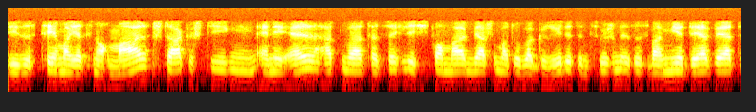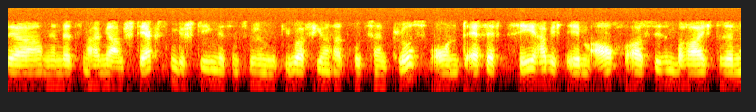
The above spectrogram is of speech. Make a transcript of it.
dieses Thema jetzt nochmal stark gestiegen. NEL hatten wir tatsächlich vor einem halben Jahr schon mal drüber geredet. Inzwischen ist es bei mir der Wert, der in dem letzten halben Jahr am stärksten gestiegen ist, inzwischen mit über 400 Prozent plus. Und SFC habe ich eben auch aus diesem Bereich drin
